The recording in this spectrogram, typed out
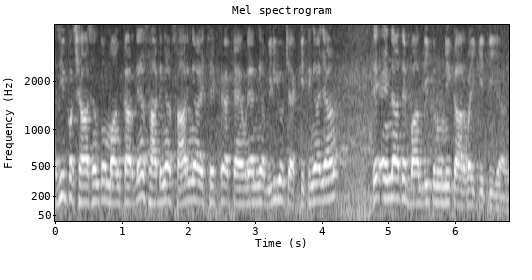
ਅਸੀਂ ਪ੍ਰਸ਼ਾਸਨ ਤੋਂ ਮੰਗ ਕਰਦੇ ਹਾਂ ਸਾਡੀਆਂ ਸਾਰੀਆਂ ਇੱਥੇ ਕ- ਕੈਮਰਿਆਂ ਦੀਆਂ ਵੀਡੀਓ ਚੈੱਕ ਕੀਤੀਆਂ ਜਾਣ ਤੇ ਇਹਨਾਂ ਤੇ ਬੰਦੀ ਕਾਨੂੰਨੀ ਕਾਰਵਾਈ ਕੀਤੀ ਜਾਵੇ।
